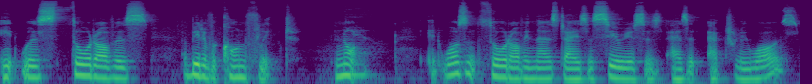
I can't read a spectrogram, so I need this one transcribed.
it was thought of as a bit of a conflict. Not, it wasn't thought of in those days as serious as, as it actually was.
